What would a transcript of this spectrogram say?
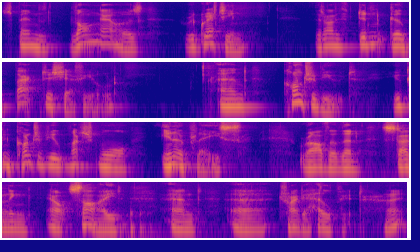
spend long hours regretting that I didn't go back to Sheffield and contribute. You can contribute much more in a place rather than standing outside and uh, trying to help it, right?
